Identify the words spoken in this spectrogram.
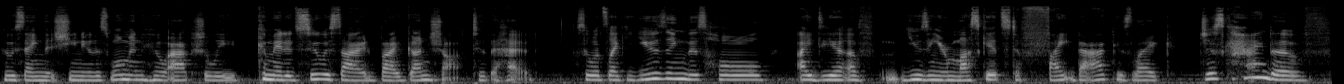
who was saying that she knew this woman who actually committed suicide by gunshot to the head. So it's like using this whole idea of using your muskets to fight back is like just kind of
